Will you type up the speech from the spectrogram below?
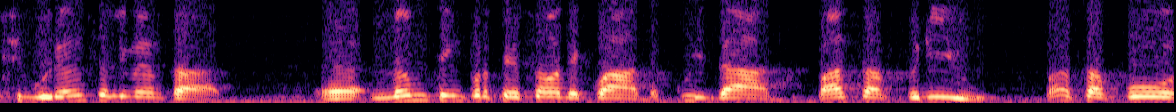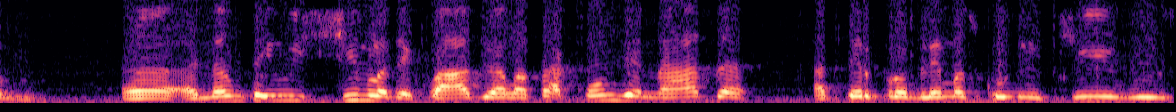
insegurança alimentar, eh, não tem proteção adequada, cuidado, passa frio, passa fome, eh, não tem o estímulo adequado, ela está condenada a ter problemas cognitivos,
